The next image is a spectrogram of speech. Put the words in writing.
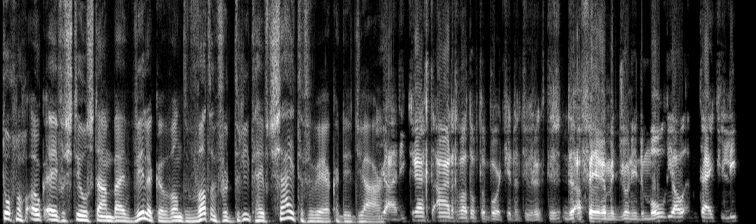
toch nog ook even stilstaan bij Willeke. Want wat een verdriet heeft zij te verwerken dit jaar. Ja, die krijgt aardig wat op de bordje natuurlijk. Het is de affaire met Johnny de Mol die al een tijdje liep.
